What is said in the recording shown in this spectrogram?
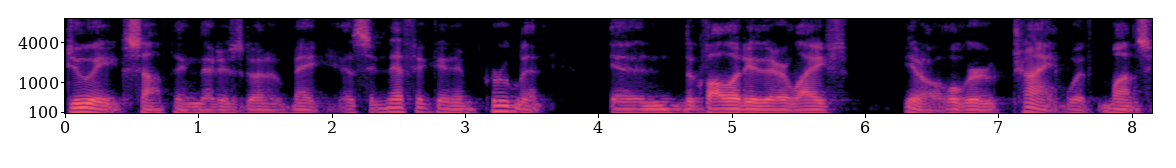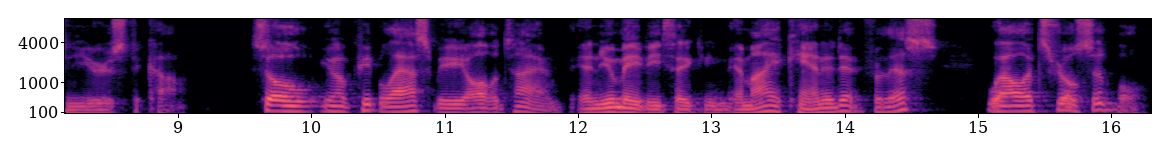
doing something that is going to make a significant improvement in the quality of their life you know, over time with months and years to come. So, you know, people ask me all the time, and you may be thinking, am I a candidate for this? Well, it's real simple.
